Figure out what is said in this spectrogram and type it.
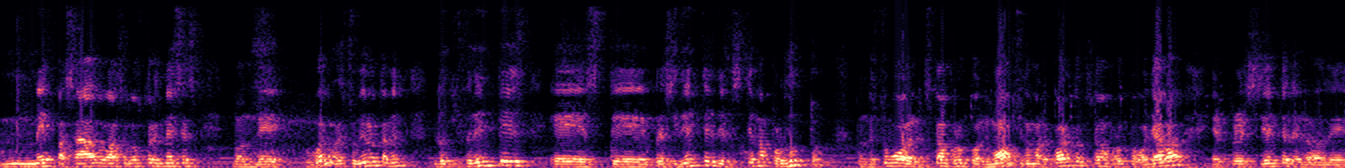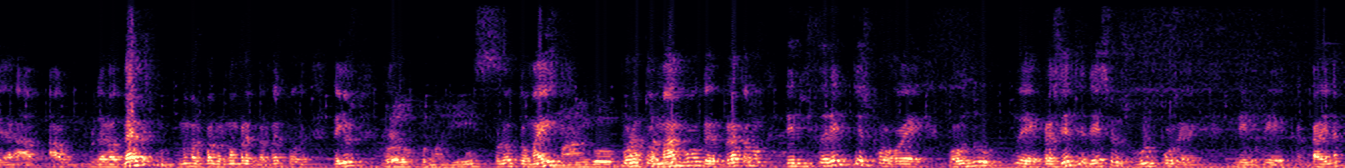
mes pasado, hace dos, tres meses, donde, pues bueno, estuvieron también los diferentes este, presidentes del sistema producto, donde estuvo el sistema producto limón, si no me recuerdo, el sistema producto guayaba, el presidente de, lo, de, los verdes, no me recuerdo el nombre perfecto de, ellos. Producto maíz. Producto maíz. Mango. Producto mango, de plátano, de diferentes eh, eh, presidentes de esos grupos de de, cadena,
